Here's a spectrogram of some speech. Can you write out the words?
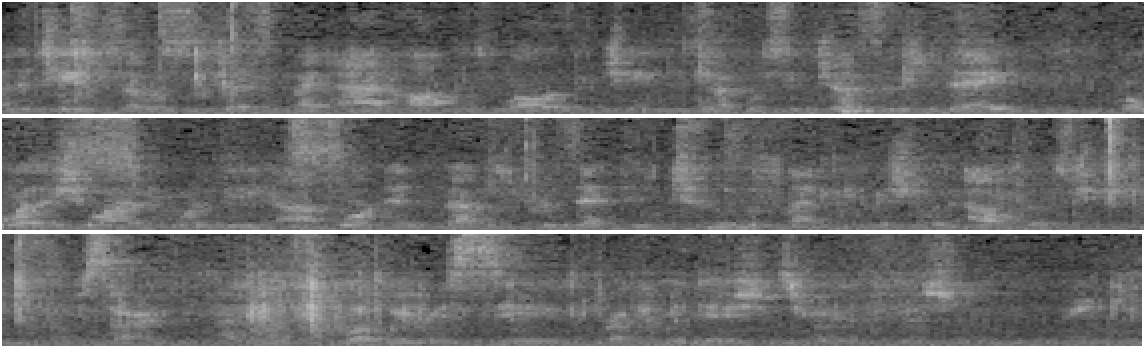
and the changes that were suggested by ad hoc as well as the changes that were suggested today, or whether she wanted to go to the uh, ordinance that was presented to the planning commission without those changes. I'm sorry, I what we received, recommendations from the commission, Thank you.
